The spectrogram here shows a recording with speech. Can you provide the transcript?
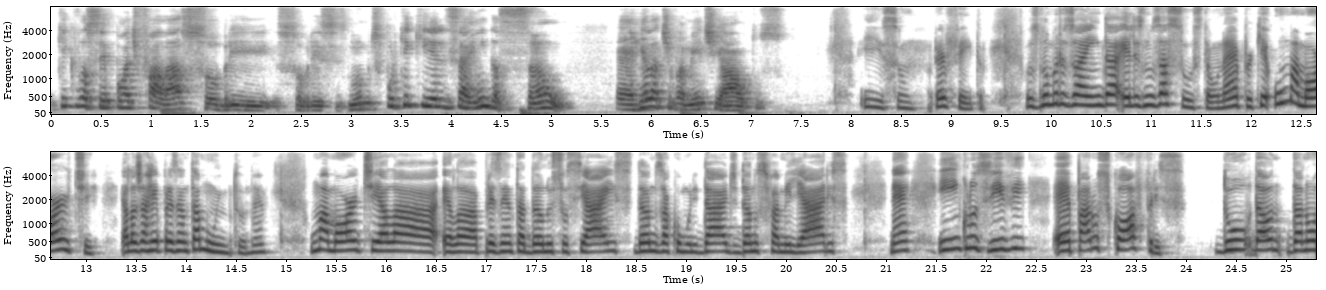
o que, que você pode falar sobre, sobre esses números? Por que, que eles ainda são é, relativamente altos? Isso, perfeito. Os números ainda, eles nos assustam, né? Porque uma morte, ela já representa muito, né? Uma morte, ela, ela apresenta danos sociais, danos à comunidade, danos familiares, né? E, inclusive, é, para os cofres do, da, da, no,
